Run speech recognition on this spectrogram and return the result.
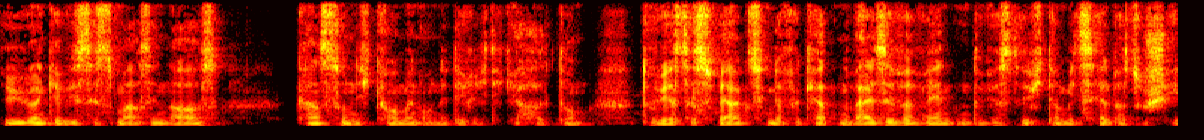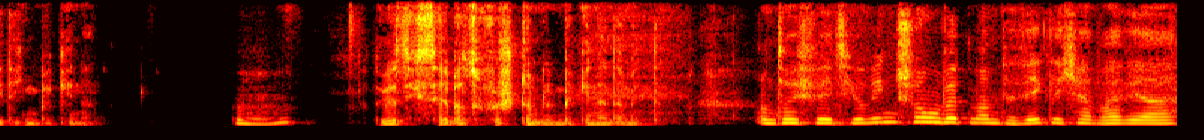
über ein gewisses Maß hinaus kannst du nicht kommen ohne die richtige Haltung. Du wirst das Werkzeug in der verkehrten Weise verwenden, du wirst dich damit selber zu schädigen beginnen. Mhm. Du wirst dich selber zu verstümmeln beginnen damit. Und durch Chun wird man beweglicher, weil wir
